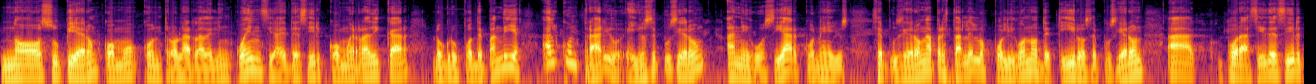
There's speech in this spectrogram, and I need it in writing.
no supieron cómo controlar la delincuencia, es decir, cómo erradicar los grupos de pandilla. Al contrario, ellos se pusieron a negociar con ellos, se pusieron a prestarle los polígonos de tiro, se pusieron a, por así decir,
